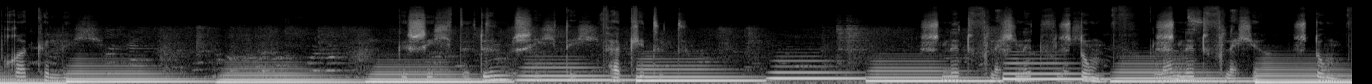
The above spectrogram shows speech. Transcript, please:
bröckelig. Schnittfläche, Schnittfläche, stumpf, Schnittfläche, stumpf,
